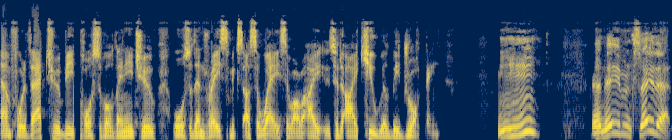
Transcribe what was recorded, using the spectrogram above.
And for that to be possible, they need to also then race mix us away, so our I, so the IQ will be dropping. hmm And they even say that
